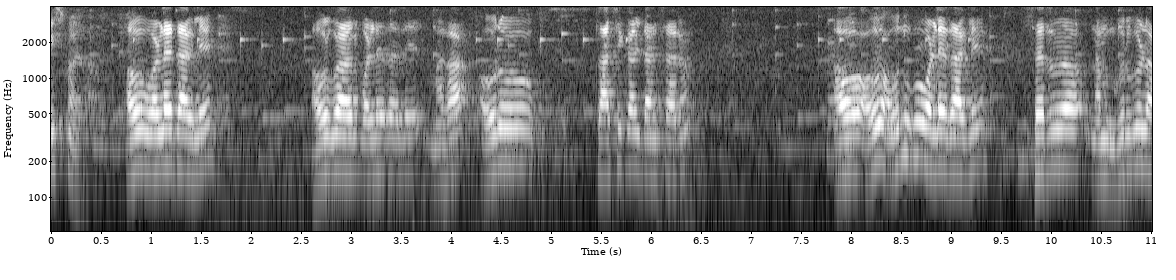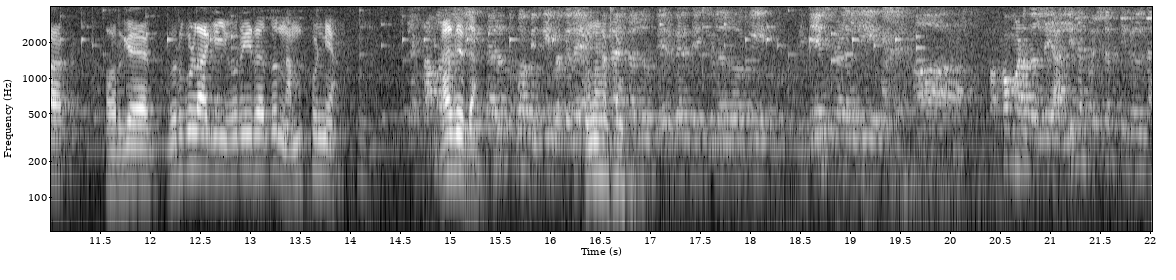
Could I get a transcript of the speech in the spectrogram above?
ವಿಶ್ ಮಾಡಿ ಅವ್ರು ಒಳ್ಳೇದಾಗಲಿ. ಅವ್ರಿಗೂ ಒಳ್ಳೇದಾಗಲಿ. ಮಗ ಅವರು ಕ್ಲಾಸಿಕಲ್ ಡ್ಯಾನ್ಸರು ಅವು ಅವ್ರು ಅವನಿಗೂ ಒಳ್ಳೇದಾಗಲಿ. ಸರ್ ನಮ್ಮ ಗುರುಗಳ ಅವ್ರಿಗೆ ಗುರುಗಳಾಗಿ ಇವರು ಇರೋದು ನಮ್ಮ ಪುಣ್ಯ. ಸರ್ ತುಂಬಾ ಬಿಸಿ ಇವಾಗೆಲ್ಲ ಹ್ಮ್. international, ಬೇರೆ ಬೇರೆ ದೇಶಗಳಲ್ಲಿ ಹೋಗಿ ವಿದೇಶಗಳಲ್ಲಿ ಪರ್ಫಾರ್ಮ್ ಮಾಡೋದಲ್ಲಿ ಅಲ್ಲಿನ ಪ್ರಶಸ್ತಿಗಳನ್ನ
